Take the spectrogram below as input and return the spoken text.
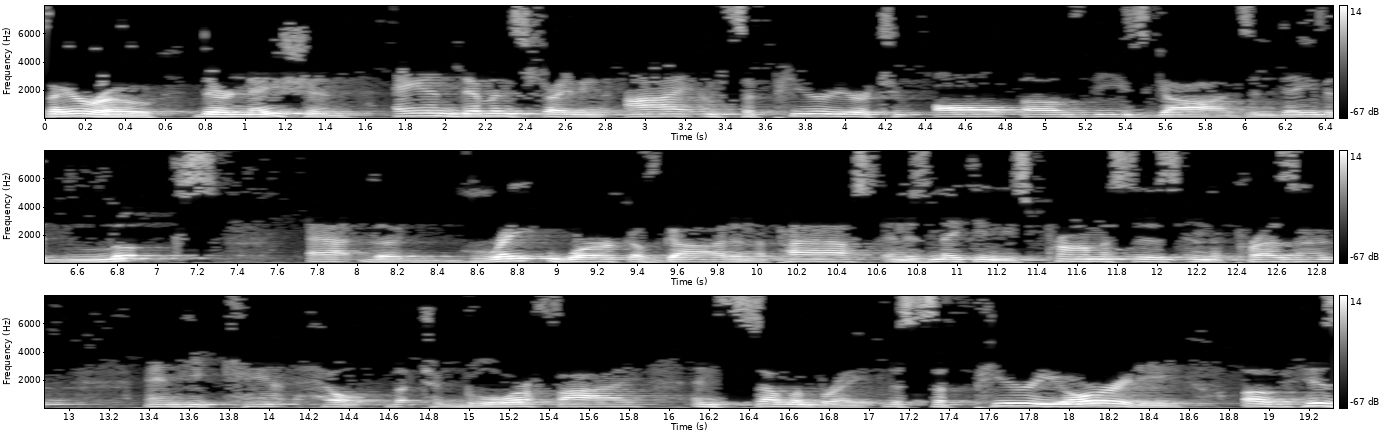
Pharaoh, their nation, and demonstrating, I am superior to all of these gods. And David looks at the great work of God in the past and is making these promises in the present and he can't help but to glorify and celebrate the superiority of his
